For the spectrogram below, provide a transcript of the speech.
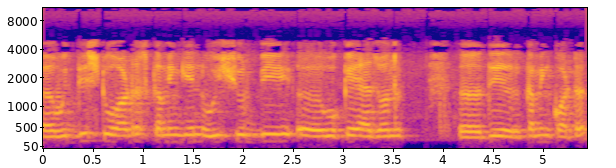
uh, with these two orders coming in, we should be uh, okay as on uh, the coming quarter.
